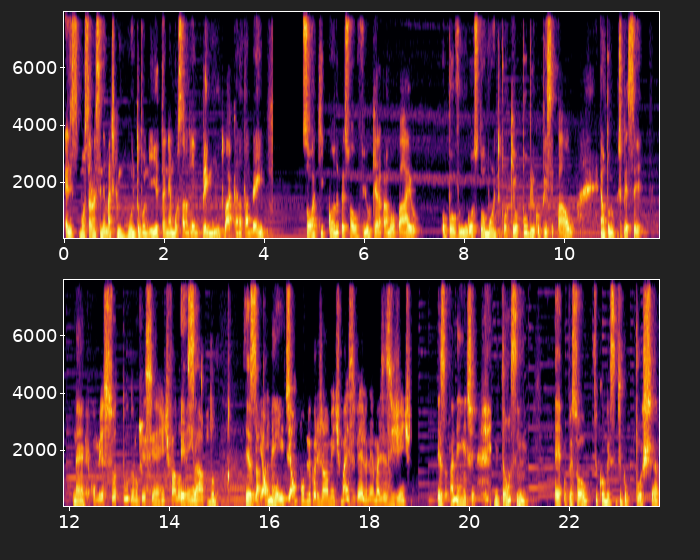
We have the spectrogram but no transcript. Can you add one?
eles mostraram uma cinemática muito bonita, né? Mostraram um gameplay muito bacana também. Só que quando o pessoal viu que era para mobile, o povo não gostou muito, porque o público principal é um público de PC, né? É, começou tudo no PC, né? A gente falou Exato. bem. Exatamente. E é, um, e é um público originalmente mais velho, né? Mais exigente. Exatamente. Então, assim, é, o pessoal ficou meio assim, tipo, poxa,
